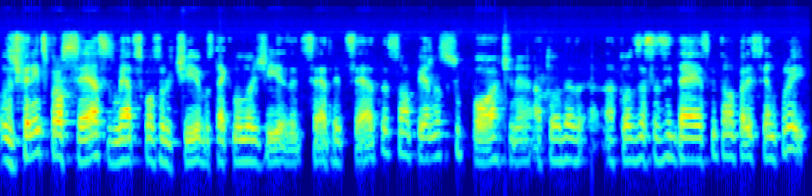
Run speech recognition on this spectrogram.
os, diferentes processos, métodos construtivos, tecnologias, etc., etc., são apenas suporte né, a, todas, a todas essas ideias que estão aparecendo por aí.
